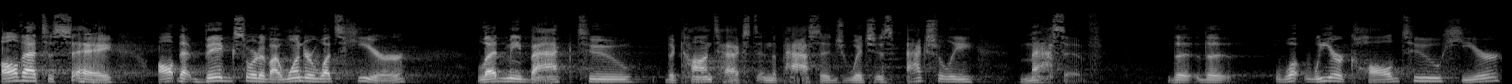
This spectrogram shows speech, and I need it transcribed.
all that to say, all that big sort of I wonder what's here led me back to the context in the passage, which is actually massive. The, the, what we are called to here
